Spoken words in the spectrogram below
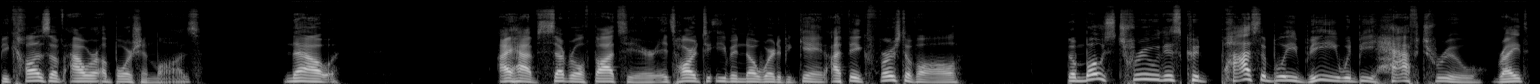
because of our abortion laws. Now, I have several thoughts here. It's hard to even know where to begin. I think, first of all, the most true this could possibly be would be half true, right?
